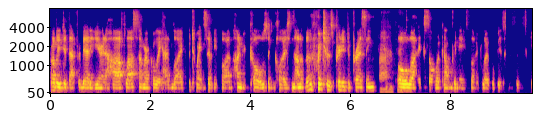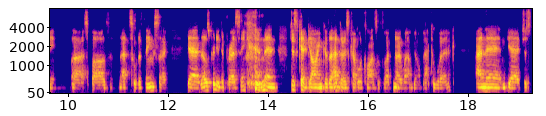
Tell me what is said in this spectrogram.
probably did that for about a year and a half. Last summer, I probably had like between 75, 100 calls and closed none of them, which was pretty depressing. okay. All like solar companies, like local businesses, skin uh, spas, and that sort of thing. So, yeah, that was pretty depressing. and then just kept going because I had those couple of clients. I was like, no way, I'm going back to work. And then, yeah, just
